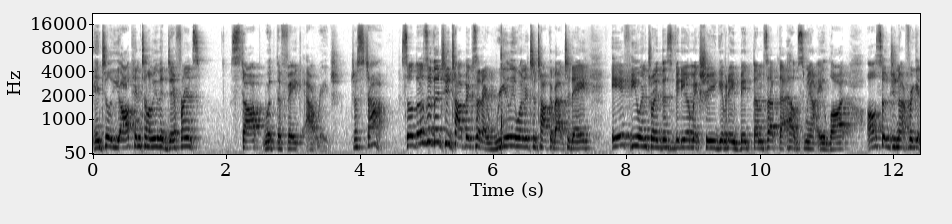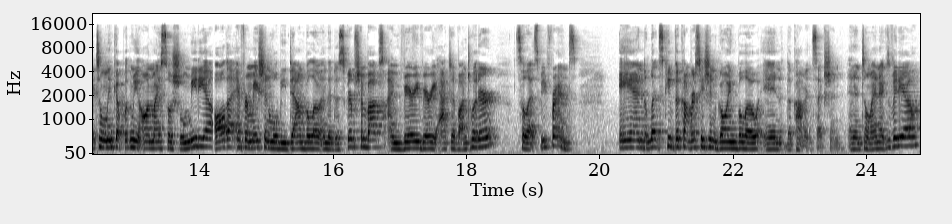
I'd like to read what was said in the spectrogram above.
until y'all can tell me the difference, stop with the fake outrage. Just stop. So those are the two topics that I really wanted to talk about today. If you enjoyed this video, make sure you give it a big thumbs up. That helps me out a lot. Also, do not forget to link up with me on my social media. All that information will be down below in the description box. I'm very, very active on Twitter, so let's be friends. And let's keep the conversation going below in the comment section. And until my next video,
